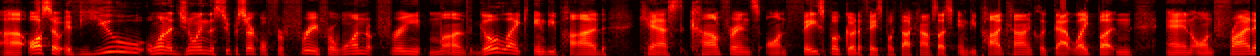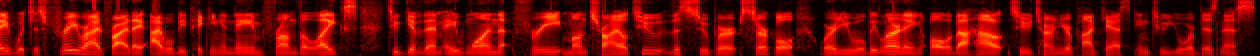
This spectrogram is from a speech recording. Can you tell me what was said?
Uh, also, if you want to join the Super Circle for free for one free month, go like Indie Podcast Conference on Facebook. Go to facebook.com/slash IndiePodCon. Click that like button, and on Friday, which is Free Ride Friday, I will be picking a name from the likes to give them a one free month trial to the Super Circle, where you will be learning all about how to turn your podcast into your business.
